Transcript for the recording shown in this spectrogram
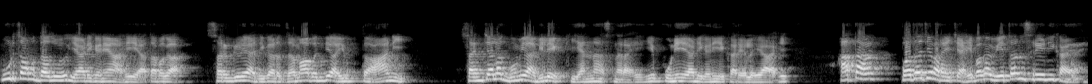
पुढचा मुद्दा जो या ठिकाणी आहे आता बघा सगळे अधिकार जमाबंदी आयुक्त आणि संचालक भूमी अभिलेख यांना असणार आहे. हे पुणे या ठिकाणी हे कार्यालय आहे. आता पद जे भरायचे आहे. बघा वेतन श्रेणी काय आहे?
